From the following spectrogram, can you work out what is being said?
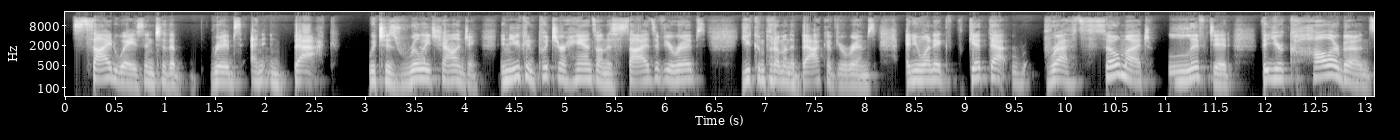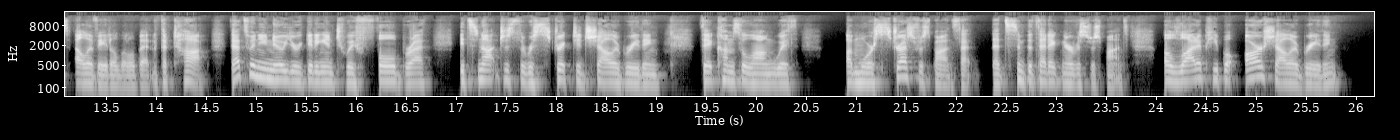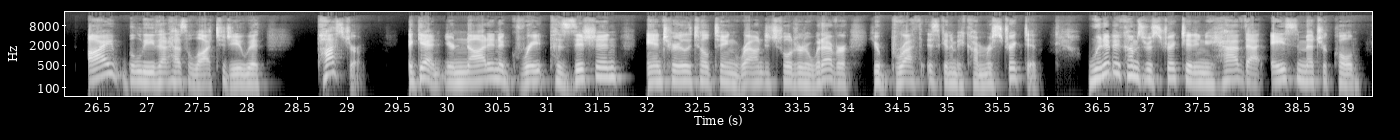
sideways into the ribs and back which is really challenging. And you can put your hands on the sides of your ribs, you can put them on the back of your ribs, and you want to get that breath so much lifted that your collarbones elevate a little bit at the top. That's when you know you're getting into a full breath. It's not just the restricted shallow breathing that comes along with a more stress response, that, that sympathetic nervous response. A lot of people are shallow breathing. I believe that has a lot to do with posture again, you're not in a great position, anteriorly tilting, rounded shoulder, or whatever, your breath is going to become restricted. When it becomes restricted and you have that asymmetrical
